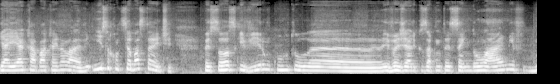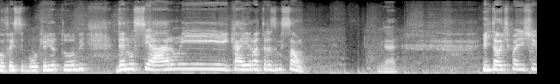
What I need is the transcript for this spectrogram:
e aí acabar caindo na live. E isso aconteceu bastante. Pessoas que viram culto eh, evangélicos acontecendo online, no Facebook ou YouTube, denunciaram e caíram a transmissão né? Então, tipo, a gente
